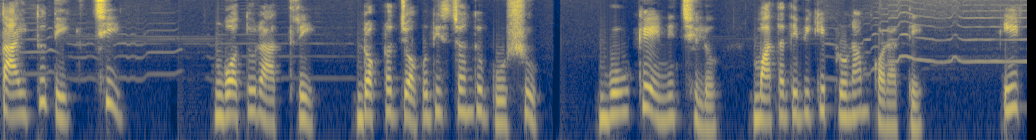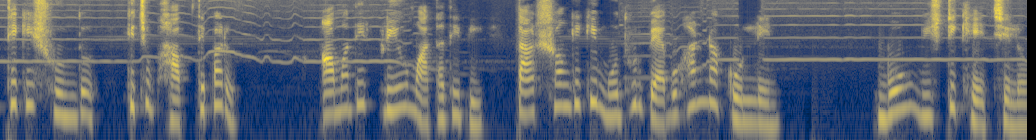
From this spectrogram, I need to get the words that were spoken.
তাই তো দেখছি। গত রাত্রে ডক্টর জগদীশচন্দ্র বসু বউকে এনেছিল মাতা দেবীকে প্রণাম করাতে। এর থেকে সুন্দর কিছু ভাবতে পারো? আমাদের প্রিয় মাতা দেবী তার সঙ্গে কি মধুর ব্যবহার না করলেন? বউ মিষ্টি খেয়েছিল।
